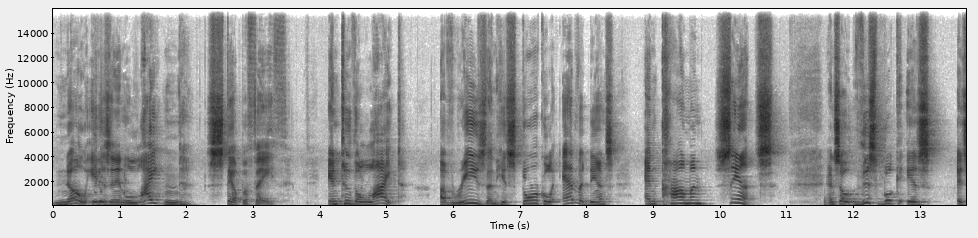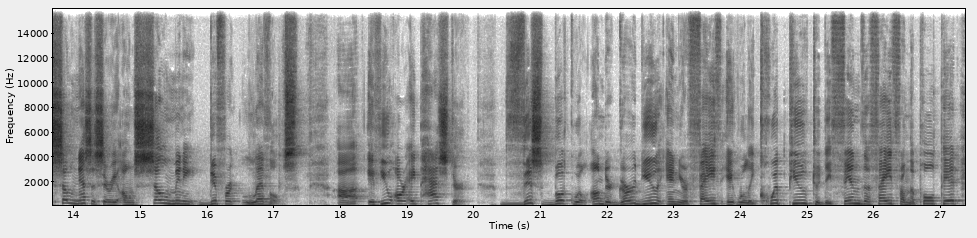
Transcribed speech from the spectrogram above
No, it is an enlightened step of faith into the light of reason, historical evidence, and common sense. And so this book is, is so necessary on so many different levels. Uh, if you are a pastor, this book will undergird you in your faith. It will equip you to defend the faith from the pulpit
